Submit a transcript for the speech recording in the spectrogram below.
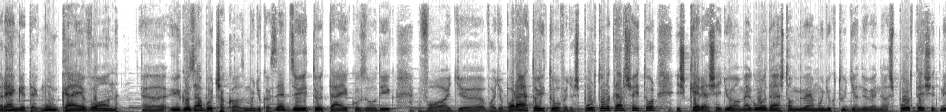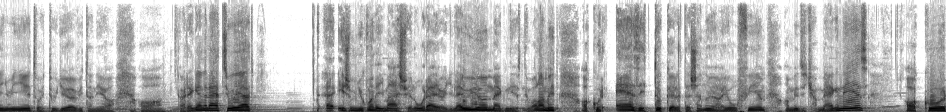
rengeteg munkája van, ő igazából csak az mondjuk az edzőjétől tájékozódik, vagy, vagy a barátaitól, vagy a sportolótársaitól, és keres egy olyan megoldást, amivel mondjuk tudja növelni a sportteljesítményét, vagy tudja javítani a, a, a regenerációját, és mondjuk van egy másfél órája, hogy leüljön, megnézni valamit, akkor ez egy tökéletesen olyan jó film, amit hogyha megnéz, akkor,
